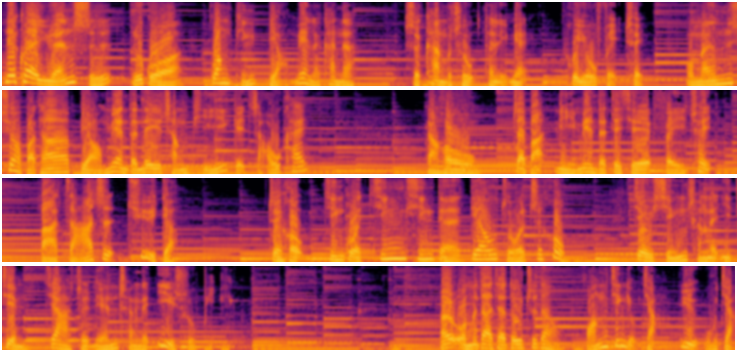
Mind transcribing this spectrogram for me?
那块原石，如果光凭表面来看呢，是看不出它里面会有翡翠。我们需要把它表面的那一层皮给凿开，然后再把里面的这些翡翠，把杂质去掉，最后经过精心的雕琢之后，就形成了一件价值连城的艺术品。而我们大家都知道，黄金有价，玉无价。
